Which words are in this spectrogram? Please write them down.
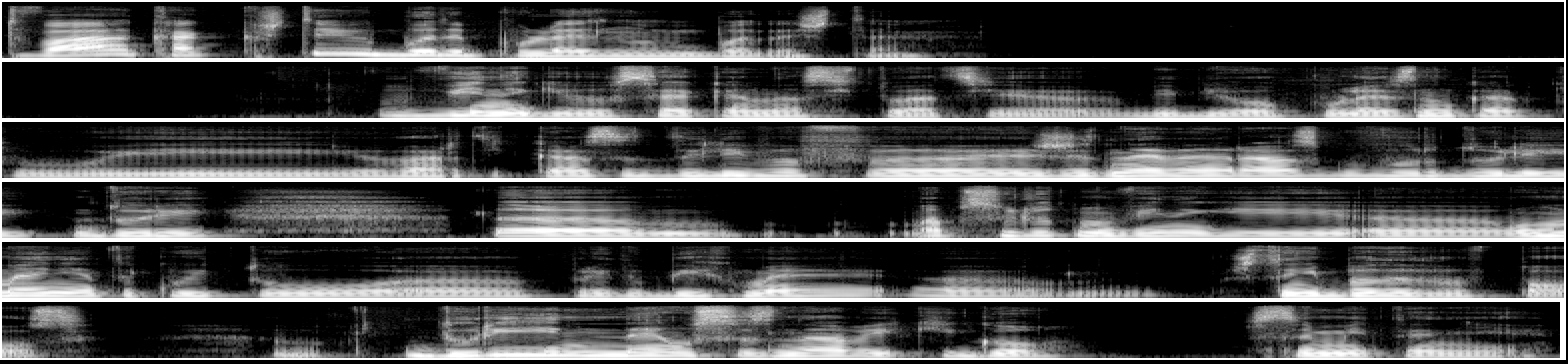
Това как ще ви бъде полезно в бъдеще? Винаги във всяка една ситуация би било полезно, както и Варти каза, дали в ежедневен разговор, дори, дори абсолютно винаги а, уменията, които а, придобихме, а, ще ни бъдат в полза. Дори не осъзнавайки го самите ние.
